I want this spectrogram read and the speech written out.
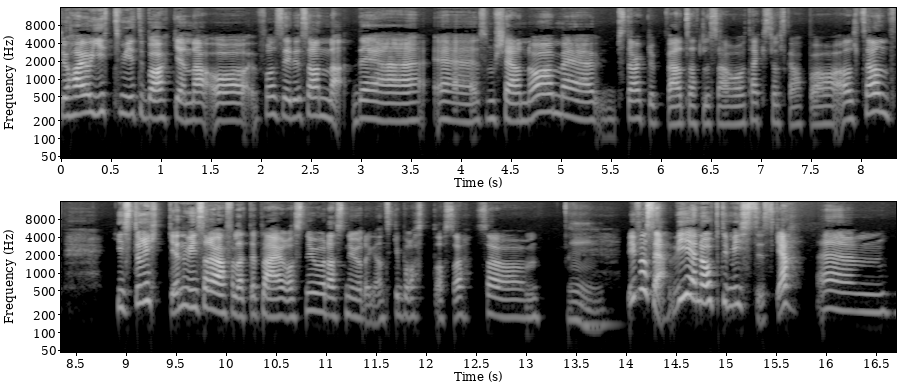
Du har jo gitt mye tilbake igjen, da, og for å si det sånn, da Det eh, som skjer nå med startup-verdsettelser og tekstselskaper og alt sånt Historikken viser i hvert fall at det pleier å snu, og da snur det ganske brått også. Så Mm. vi får se. Vi er nå optimistiske. Ehm,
